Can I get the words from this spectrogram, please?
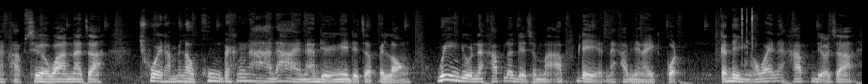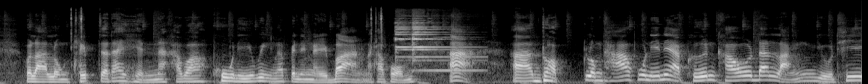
นะครับ เชื่อว่าน่าจะช่วยทำให้เราพุ่งไปข้างหน้าได้นะ เดี๋ยวยังไงเดี๋ยวจะไปลองวิ่งดูนะครับ แล้วเดี๋ยวจะมาอัปเดตนะครับ ยังไงกดกระดิ่งเอาไว้นะครับ เดี๋ยวจะเวลาลงคลิปจะได้เห็นนะครับว่าคู่นี้วิ่งแล้วเป็นยังไงบ้างนะครับผมอะอ่าดรอปรองเท้าคู่นี้เนี่ยพื้นเขาด้านหลังอยู่ที่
